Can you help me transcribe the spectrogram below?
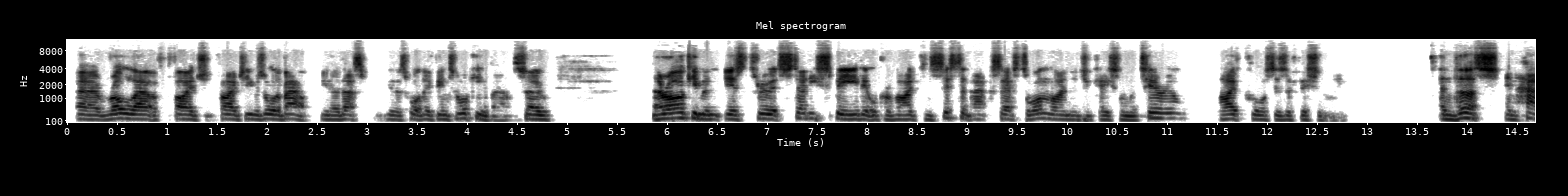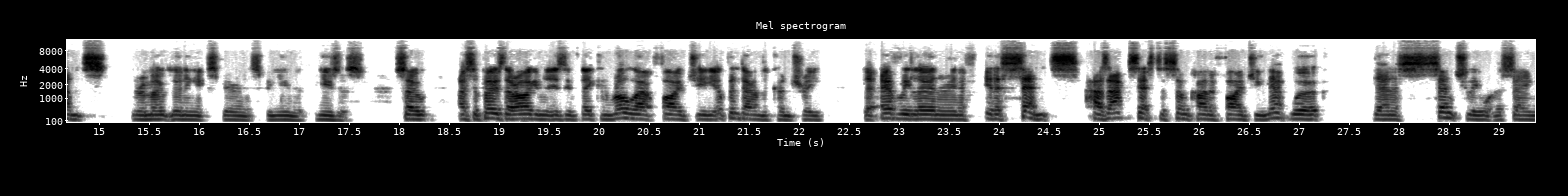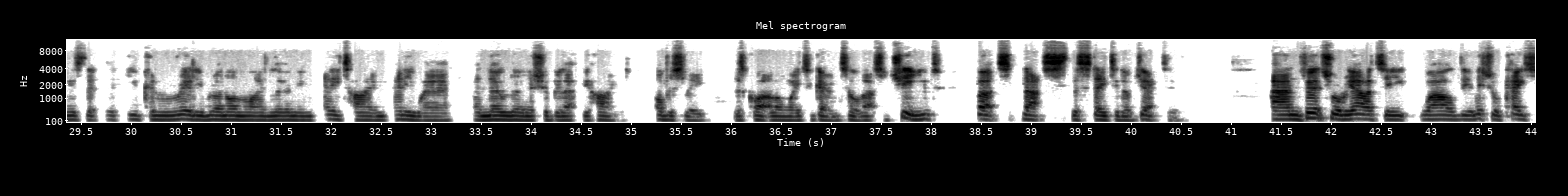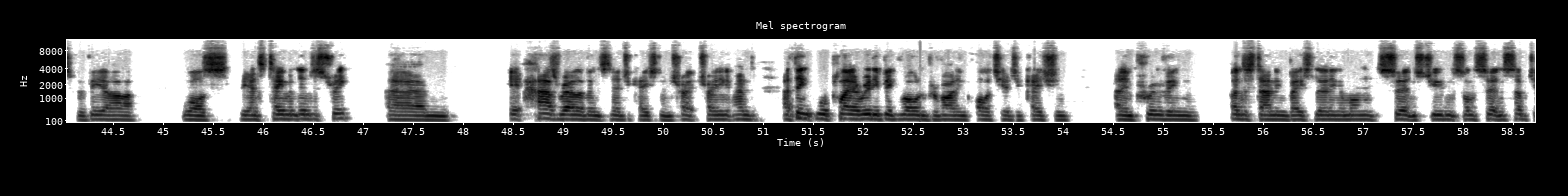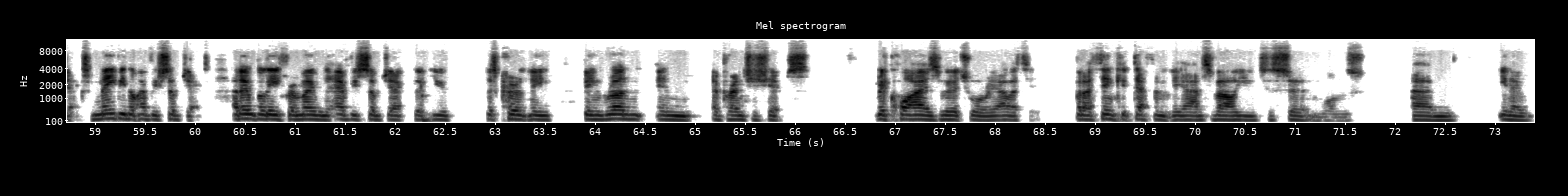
uh, rollout of 5G, 5G was all about. You know, that's that's what they've been talking about. So their argument is through its steady speed, it will provide consistent access to online educational material, live courses efficiently, and thus enhance the remote learning experience for users. So I suppose their argument is if they can roll out 5G up and down the country, that every learner in a, in a sense has access to some kind of 5G network, then essentially what they're saying is that, that you can really run online learning anytime, anywhere, and no learner should be left behind. Obviously, there's quite a long way to go until that's achieved, but that's the stated objective. And virtual reality, while the initial case for VR was the entertainment industry. Um, it has relevance in education and tra training, and I think will play a really big role in providing quality education and improving understanding-based learning among certain students on certain subjects. Maybe not every subject. I don't believe for a moment that every subject that you that's currently being run in apprenticeships requires virtual reality, but I think it definitely adds value to certain ones. Um, you know,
